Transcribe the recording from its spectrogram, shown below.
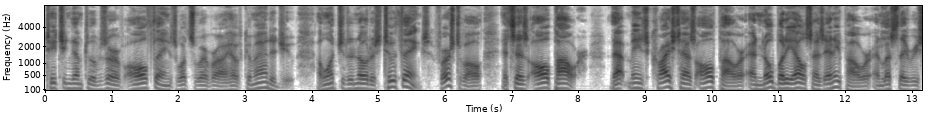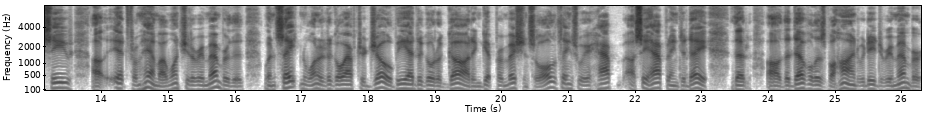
teaching them to observe all things whatsoever I have commanded you. I want you to notice two things. First of all, it says all power. That means Christ has all power and nobody else has any power unless they receive uh, it from Him. I want you to remember that when Satan wanted to go after Job, he had to go to God and get permission. So, all the things we hap- uh, see happening today that uh, the devil is behind, we need to remember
